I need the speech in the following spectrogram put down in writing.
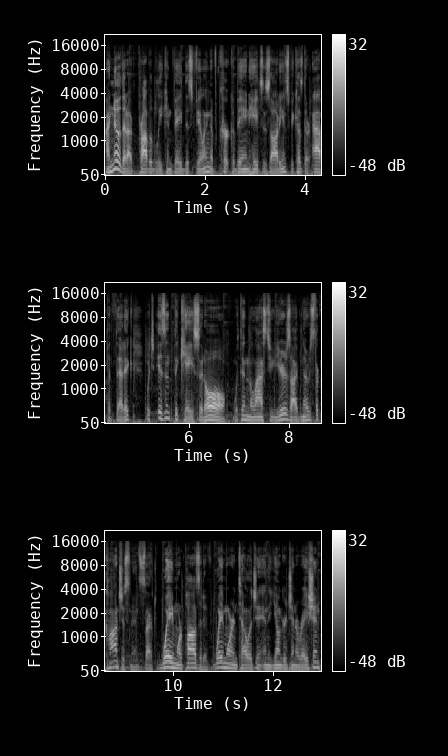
I know that I've probably conveyed this feeling of Kurt Cobain hates his audience because they're apathetic, which isn't the case at all. Within the last two years, I've noticed a consciousness that's way more positive, way more intelligent in the younger generation,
